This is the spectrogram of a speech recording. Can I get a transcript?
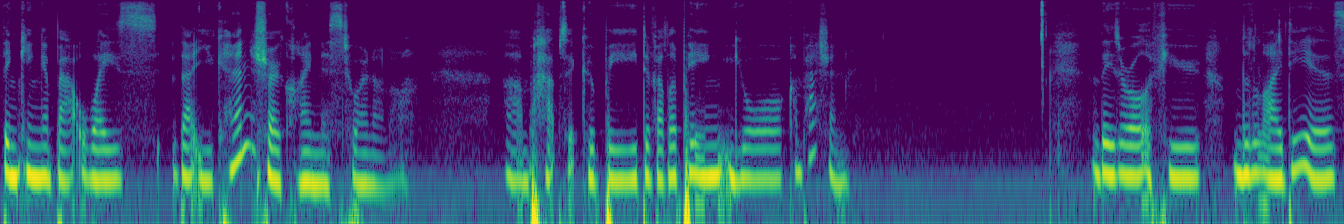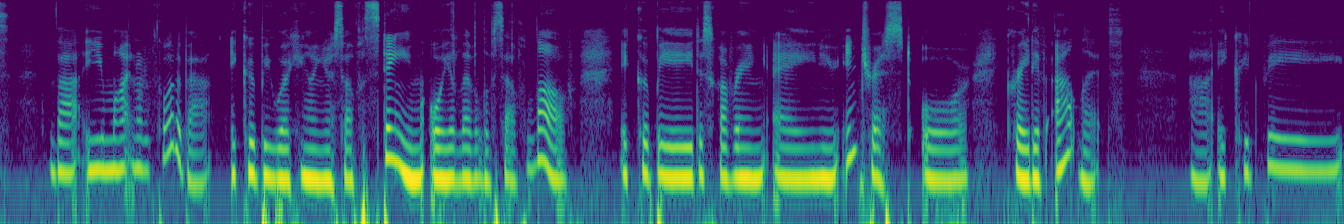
thinking about ways that you can show kindness to another. Um, perhaps it could be developing your compassion. These are all a few little ideas that you might not have thought about. It could be working on your self esteem or your level of self love. It could be discovering a new interest or creative outlet. Uh, it could be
